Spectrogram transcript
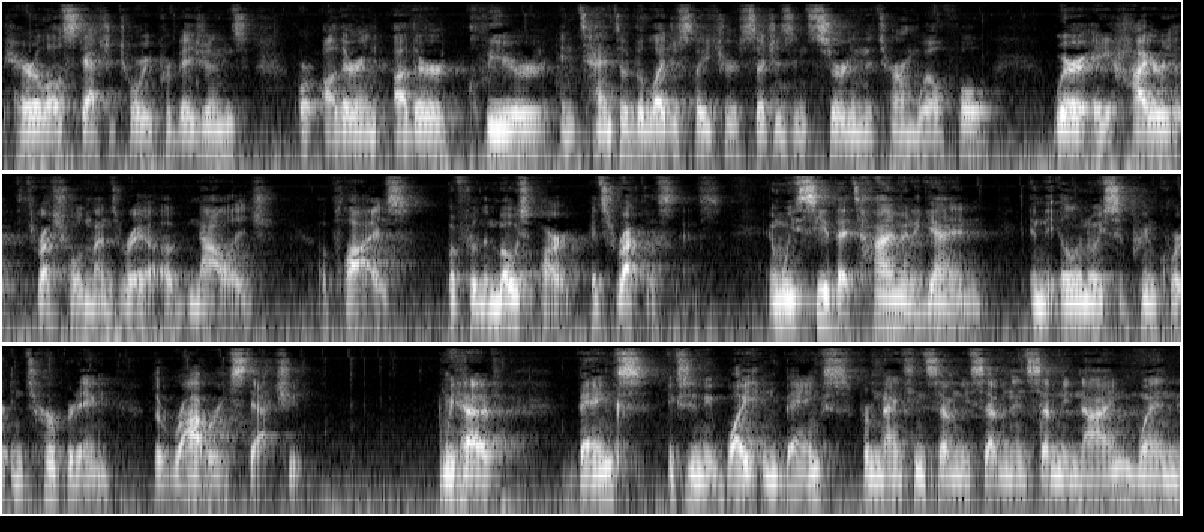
parallel statutory provisions or other clear intent of the legislature, such as inserting the term willful, where a higher threshold mens rea of knowledge applies. But for the most part, it's recklessness. And we see that time and again in the Illinois Supreme Court interpreting the robbery statute. We have Banks, excuse me, White and Banks from 1977 and 79 when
